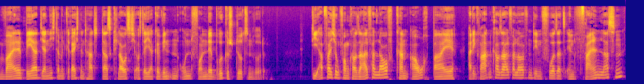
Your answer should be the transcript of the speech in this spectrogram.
weil Beat ja nicht damit gerechnet hat, dass Klaus sich aus der Jacke winden und von der Brücke stürzen würde. Die Abweichung vom Kausalverlauf kann auch bei adäquaten Kausalverläufen den Vorsatz entfallen lassen,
